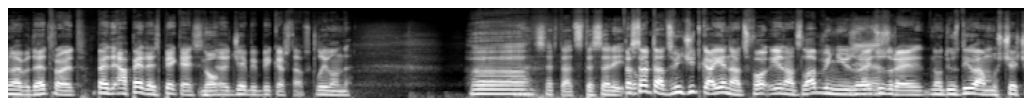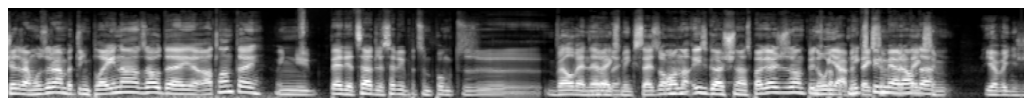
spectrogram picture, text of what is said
Runājot par Detroit. Pēd, ā, pēdējais, piektais. No. No. JB Bickerstāvs, Clevelanda. Uh, tas ir tāds, tas arī. Tas nu, ir tāds, viņš it kā ienāca, ienāca labi. Viņi uzreiz Jā. uzvarēja no 22 uz 44 uzvarām, bet viņi plēnā zaudēja Atlantai. Viņi pēdējā ceļā 17 punktus. vēl viena neveiksmīga Un sezona. izgāšanās pagājušajā sezonā. Nu, jā, bet, teiksim, pirmajā raundā. teiksim, ja viņš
